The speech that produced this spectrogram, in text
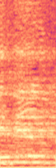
Baby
